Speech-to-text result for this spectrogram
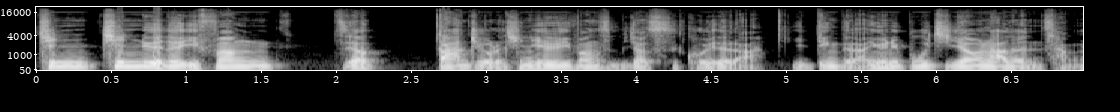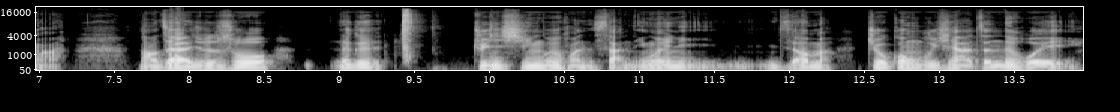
侵侵略的一方只要打久了，侵略的一方是比较吃亏的啦，一定的啦，因为你补给要拉得很长嘛。然后再来就是说，那个 军心会涣散，因为你你知道吗？久攻不下，真的会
